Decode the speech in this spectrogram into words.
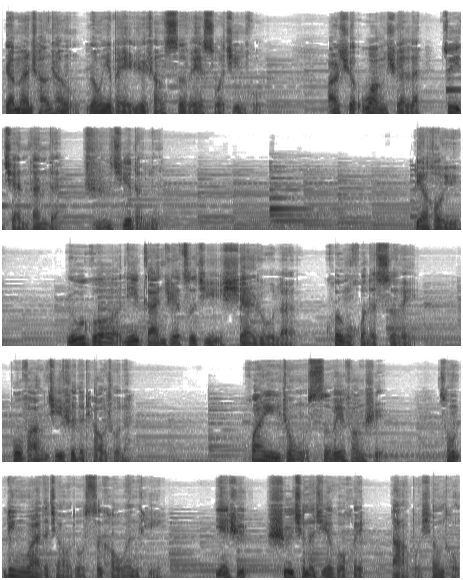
人们常常容易被日常思维所禁锢，而却忘却了最简单的、直接的路。编后语：如果你感觉自己陷入了困惑的思维，不妨及时的跳出来，换一种思维方式，从另外的角度思考问题，也许事情的结果会大不相同。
